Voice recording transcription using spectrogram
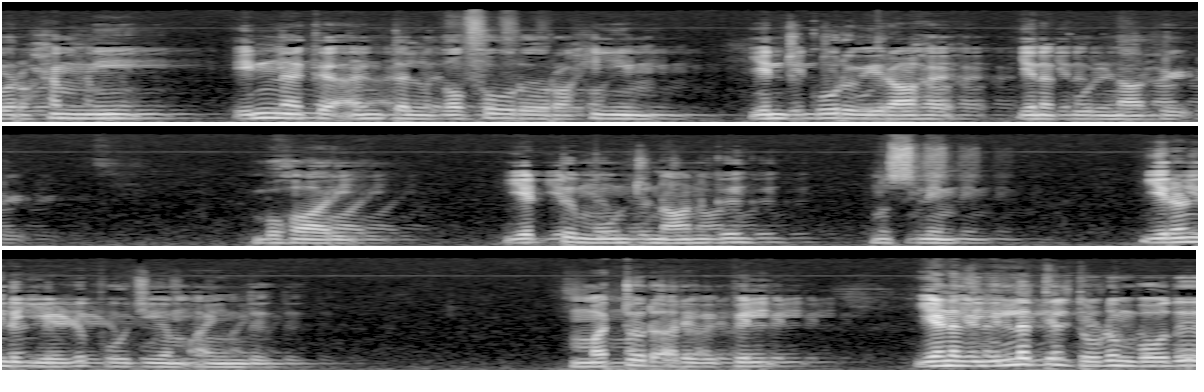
وارحمني இன்னக அந்தல் கஃபூர் ரஹீம் என்று கூறுவீராக என கூறினார்கள். புகாரி எட்டு மூன்று நான்கு முஸ்லிம் இரண்டு ஏழு பூஜ்ஜியம் ஐந்து. மற்றொரு அறிவிப்பில் எனது இல்லத்தில் தொடும்போது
